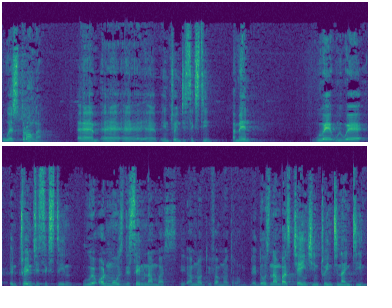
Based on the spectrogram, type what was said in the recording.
we were stronger um, uh, uh, uh, in 2016. I mean, we were, we were in 2016. We were almost the same numbers. I'm not, if I'm not wrong. Those numbers changed in 2019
